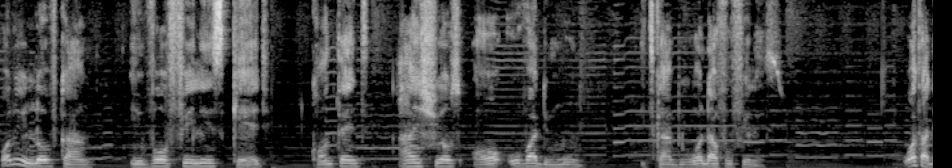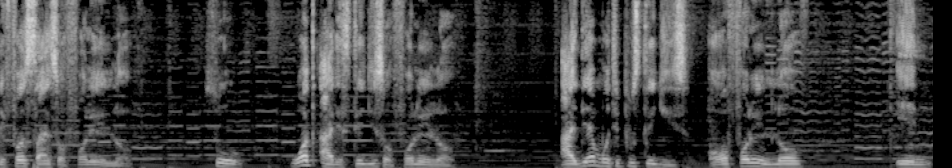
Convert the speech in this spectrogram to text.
Falling in love can involve feeling scared, content, anxious, or over the moon. It can be wonderful feelings. What are the first signs of falling in love? So, what are the stages of falling in love? Are there multiple stages or falling in love in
